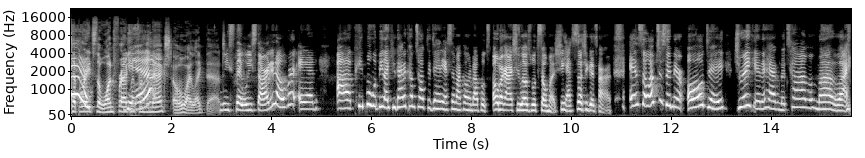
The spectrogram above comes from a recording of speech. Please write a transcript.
separates the one fragment from the next. Oh, I like that. we st- we started over and uh people would be like you got to come talk to danny at semicolon about books. Oh my gosh she loves books so much. She has such a good time. And so i'm just in there all day drinking and having the time of my life.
